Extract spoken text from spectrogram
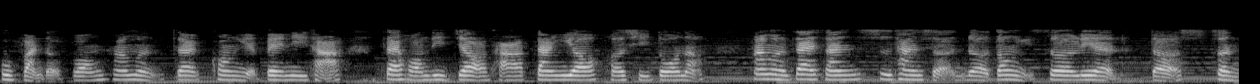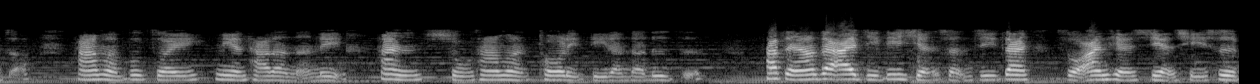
不返的风。他们在旷野悖逆他，在荒地叫他担忧，何其多呢？他们再三试探神，惹动以色列的圣者。他们不追念他的能力，和赎他们脱离敌人的日子。他怎样在埃及地显神迹，在索安田显奇事，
